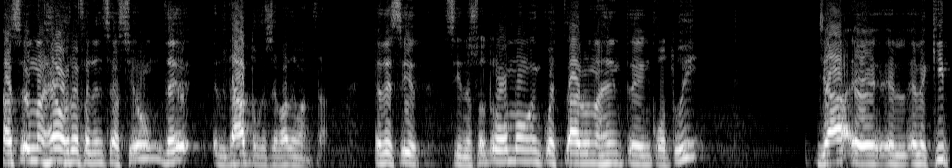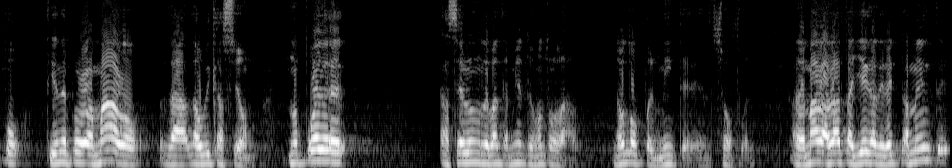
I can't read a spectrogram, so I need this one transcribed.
hace una georreferenciación del dato que se va a levantar. Es decir, si nosotros vamos a encuestar a una gente en Cotuí, ya eh, el, equipo tiene programado la, ubicación. No puede hacer un levantamiento en otro lado. No lo permite el software. Además, la data llega directamente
